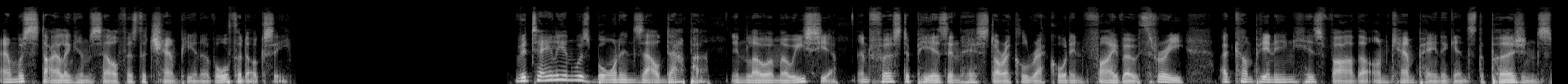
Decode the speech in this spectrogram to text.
and was styling himself as the champion of orthodoxy. Vitalian was born in Zaldapa in Lower Moesia and first appears in the historical record in 503, accompanying his father on campaign against the Persians.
